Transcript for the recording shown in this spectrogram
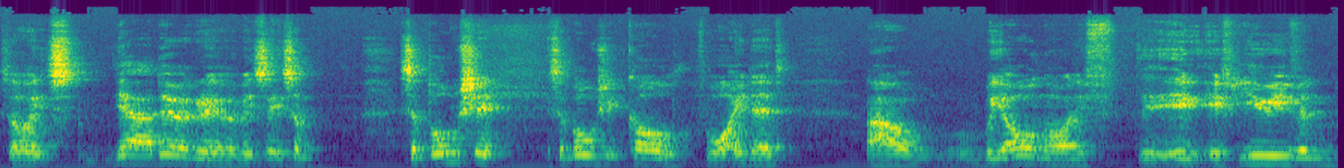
So it's yeah, I do agree with him. It's it's a it's a bullshit it's a bullshit call for what he did. Now we all know if if you even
